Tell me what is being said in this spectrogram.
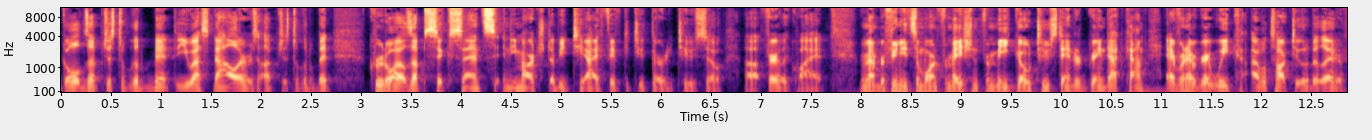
gold's up just a little bit, the US dollar is up just a little bit, crude oil's up six cents in the March WTI 52.32, so uh, fairly quiet. Remember, if you need some more information from me, go to standardgrain.com. Everyone have a great week. I will talk to you a little bit later.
